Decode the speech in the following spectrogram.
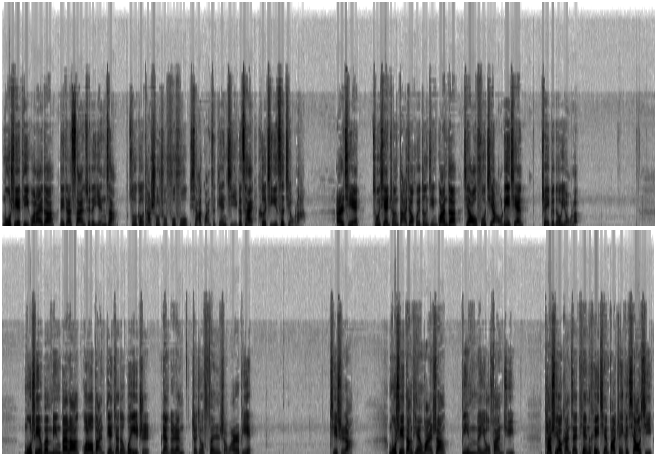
穆师爷递过来的那点散碎的银子，足够他舒舒服服下馆子点几个菜，喝几次酒了。而且从县城打教回邓警官的轿夫脚力钱，这个都有了。穆师爷问明白了郭老板店家的位置，两个人这就分手而别。其实啊，穆师爷当天晚上并没有饭局，他是要赶在天黑前把这个消息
